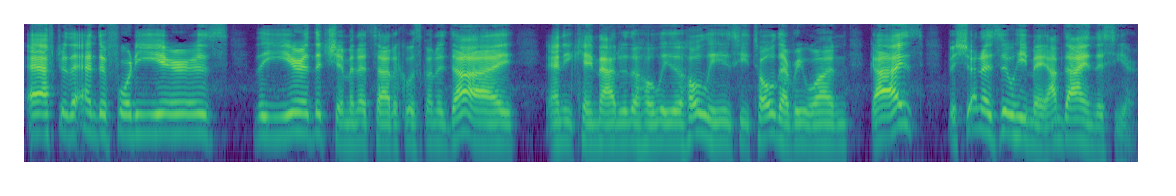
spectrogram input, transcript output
after the end of forty years, the year that Shimon Hatzadik was going to die, and he came out of the holy of holies. He told everyone, guys, B'shana I'm dying this year.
